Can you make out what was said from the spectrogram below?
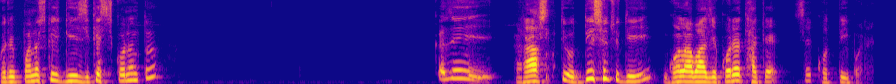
গরিব মানুষকে গিয়ে জিজ্ঞেস করেন তো? কাজে রাজনীতি উদ্দেশ্যে যদি গলাবাজি করে থাকে, সে করতেই পারে।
